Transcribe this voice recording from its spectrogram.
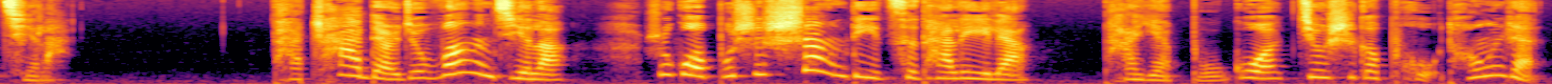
起来，他差点就忘记了，如果不是上帝赐他力量，他也不过就是个普通人，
